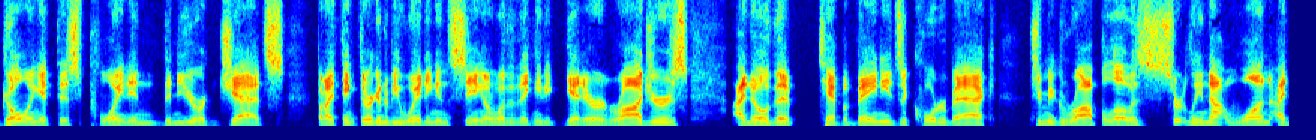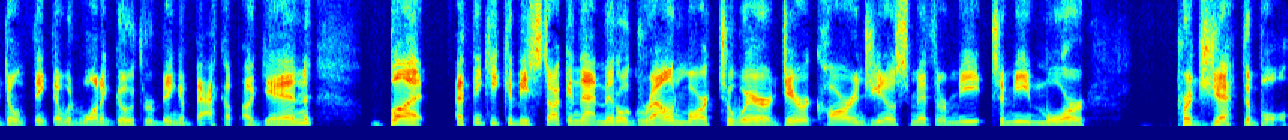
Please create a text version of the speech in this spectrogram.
going at this point in the New York Jets, but I think they're going to be waiting and seeing on whether they can get Aaron Rodgers. I know that Tampa Bay needs a quarterback. Jimmy Garoppolo is certainly not one I don't think that would want to go through being a backup again, but I think he could be stuck in that middle ground mark to where Derek Carr and Geno Smith are me to me more projectable.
